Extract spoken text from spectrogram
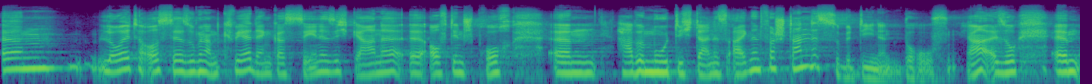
ähm, Leute aus der sogenannten Querdenker-Szene sich gerne äh, auf den Spruch ähm, habe Mut, dich deines eigenen Verstandes zu bedienen berufen. Ja, also ähm,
